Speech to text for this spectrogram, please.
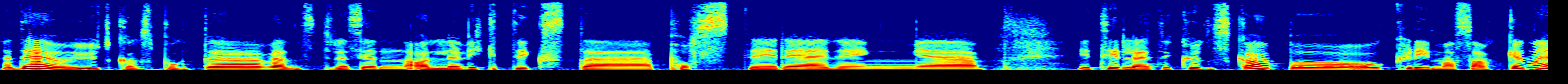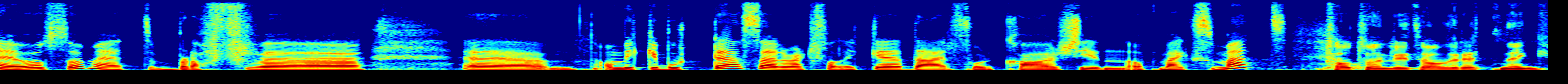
Det er jo i utgangspunktet Venstre sin aller viktigste post i regjering, eh, i tillegg til kunnskap. Og, klimasaken er jo også med et blaff eh, om ikke borte, så er det i hvert fall ikke der folk har sin oppmerksomhet. Tatt en litt annen retning?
